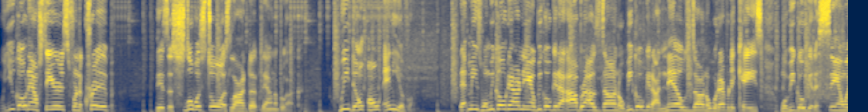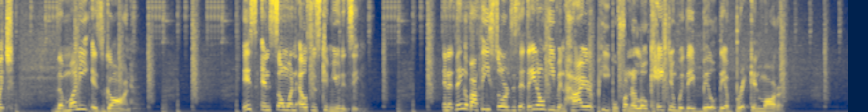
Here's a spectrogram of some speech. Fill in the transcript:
When you go downstairs from the crib, there's a slew of stores lined up down the block. We don't own any of them. That means when we go down there, we go get our eyebrows done, or we go get our nails done, or whatever the case, when we go get a sandwich, the money is gone. It's in someone else's community. And the thing about these stores is that they don't even hire people from the location where they built their brick and mortar.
